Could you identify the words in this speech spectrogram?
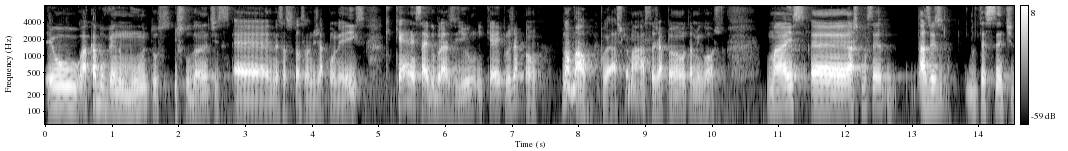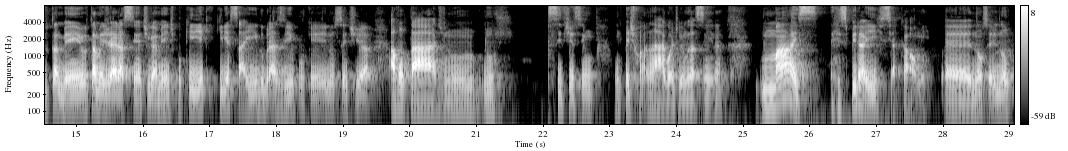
Eu acabo vendo muitos estudantes é, nessa situação de japonês que querem sair do Brasil e querem ir para o Japão. Normal, acho que é massa, Japão, eu também gosto. Mas é, acho que você, às vezes, tem esse sentido também. Eu também já era assim antigamente, porque queria, queria sair do Brasil porque não sentia à vontade, não, não sentia assim um, um peixe fora d'água, digamos assim, né? Mas respira aí, se acalme. É, não, seja, não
